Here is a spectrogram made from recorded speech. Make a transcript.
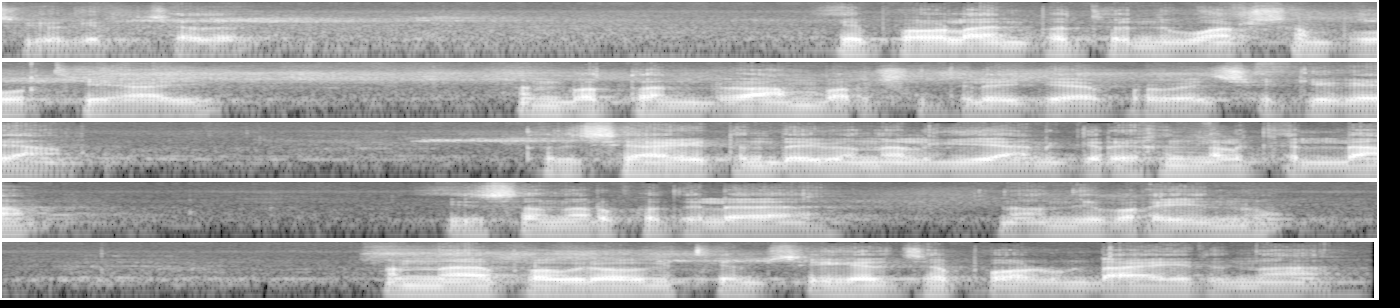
സ്വീകരിച്ചത്. ഇപ്പോൾ അൻപത്തൊന്ന് വർഷം പൂർത്തിയായി അൻപത്തഞ്ചാം വർഷത്തിലേക്ക് പ്രവേശിക്കുകയാണ്. തീർച്ചയായിട്ടും ദൈവം നൽകിയ അനുഗ്രഹങ്ങൾക്കെല്ലാം ഈ സന്ദർഭത്തിൽ നന്ദി പറയുന്നു. അന്ന് പൗരോഹിത്യം സ്വീകരിച്ചപ്പോൾ ഉണ്ടായിരുന്ന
